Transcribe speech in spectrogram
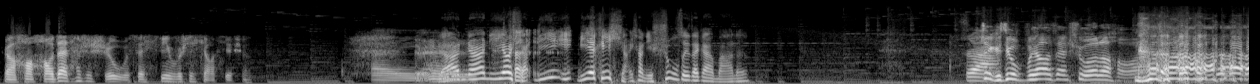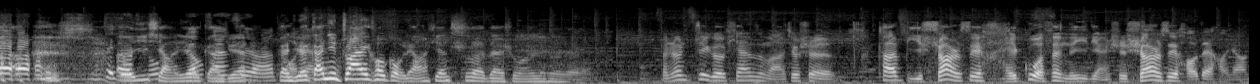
然后好在他是十五岁，并不是小学生。哎，然而，然而你要想，你你你也可以想一想，你十五岁在干嘛呢？是吧？这个就不要再说了，好吧？呃，一想就感觉感觉赶紧抓一口狗粮先吃了再说。对对对，反正这个片子嘛，就是它比十二岁还过分的一点是，十二岁好歹好像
